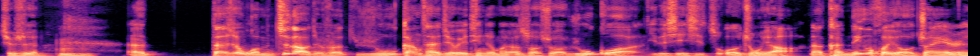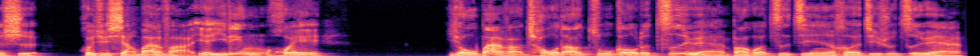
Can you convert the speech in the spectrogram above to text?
就是嗯呃，但是我们知道，就是说，如刚才这位听众朋友所说，如果你的信息足够重要，那肯定会有专业人士会去想办法，也一定会有办法筹到足够的资源，包括资金和技术资源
